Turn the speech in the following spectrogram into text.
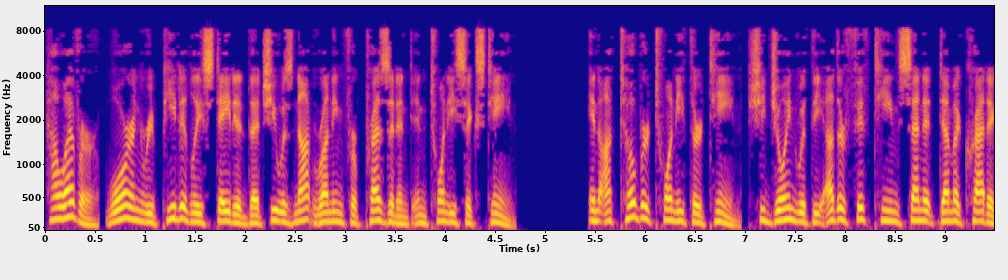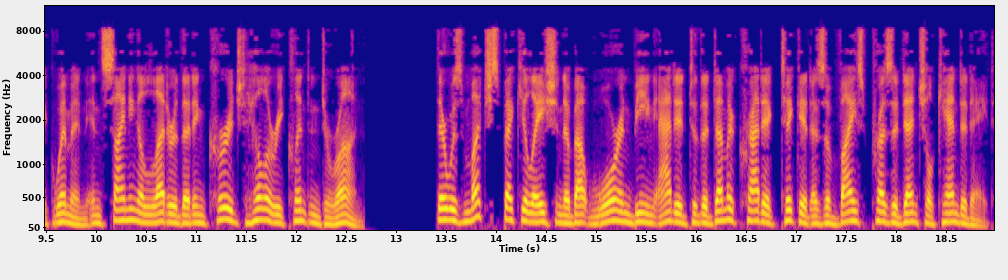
However, Warren repeatedly stated that she was not running for president in 2016. In October 2013, she joined with the other 15 Senate Democratic women in signing a letter that encouraged Hillary Clinton to run. There was much speculation about Warren being added to the Democratic ticket as a vice presidential candidate.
